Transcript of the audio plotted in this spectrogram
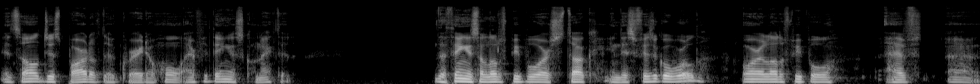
It's all just part of the greater whole. Everything is connected. The thing is, a lot of people are stuck in this physical world, or a lot of people have uh,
